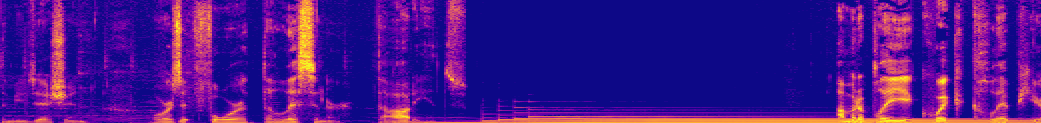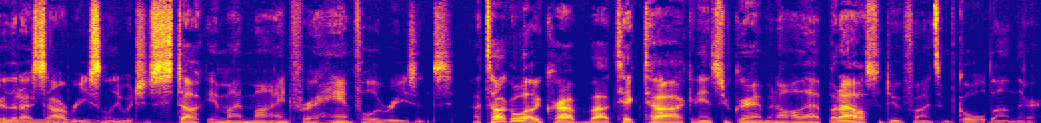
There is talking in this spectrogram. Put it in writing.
the musician, or is it for the listener, the audience? I'm going to play you a quick clip here that I saw recently, which is stuck in my mind for a handful of reasons. I talk a lot of crap about TikTok and Instagram and all that, but I also do find some gold on there.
